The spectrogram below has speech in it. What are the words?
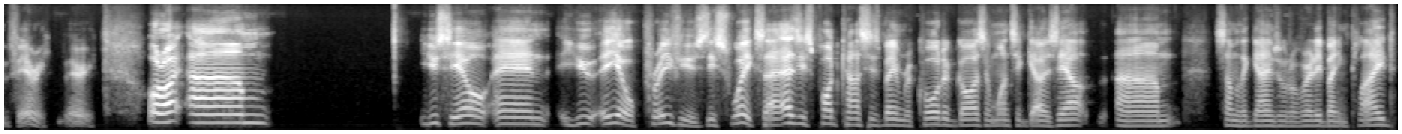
very, very. All right. Um, UCL and UEL previews this week. So, as this podcast is being recorded, guys, and once it goes out, um, some of the games would have already been played.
